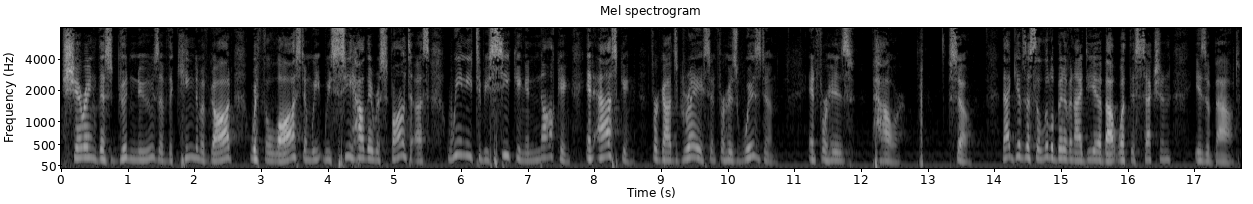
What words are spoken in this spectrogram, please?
sharing this good news of the kingdom of God with the lost, and we, we see how they respond to us, we need to be seeking and knocking and asking for God's grace and for His wisdom and for His power. So, that gives us a little bit of an idea about what this section is about.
